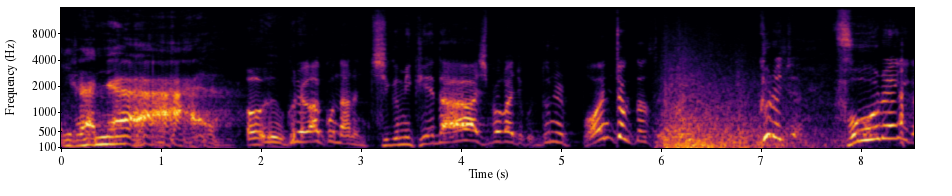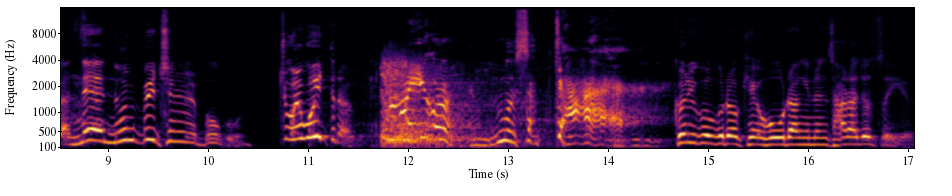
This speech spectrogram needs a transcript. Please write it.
일어나. 어휴, 그래갖고 나는 지금이 기회다 싶어가지고 눈을 번쩍 떴어요. 그러자 호랭이가 내 눈빛을 보고 쫄고 있더라고. 아이고, 무섭다. 그리고 그렇게 호랑이는 사라졌어요.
